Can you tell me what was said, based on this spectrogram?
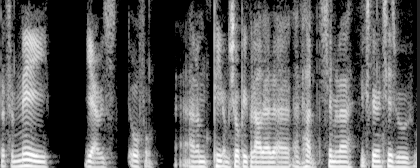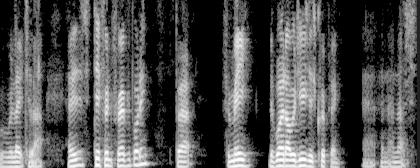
But for me, yeah, it was awful. And I'm, I'm sure people out there that have had similar experiences will, will relate to that. And it's different for everybody. But for me, the word I would use is crippling. Uh, and, and that's,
